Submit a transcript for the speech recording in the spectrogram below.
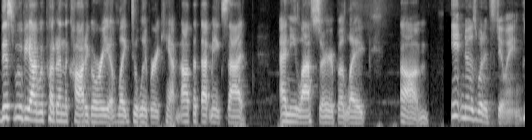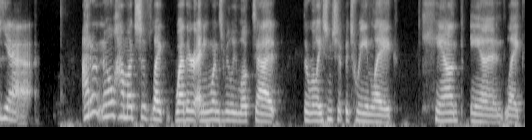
this movie i would put in the category of like deliberate camp not that that makes that any lesser but like um It knows what it's doing. Yeah. i don't know how much of like whether anyone's really looked at the relationship between like camp and like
